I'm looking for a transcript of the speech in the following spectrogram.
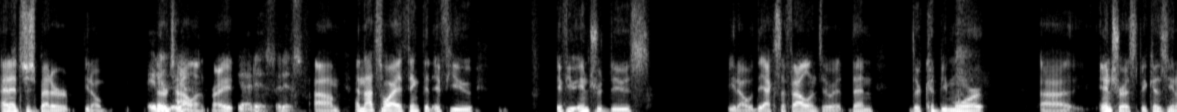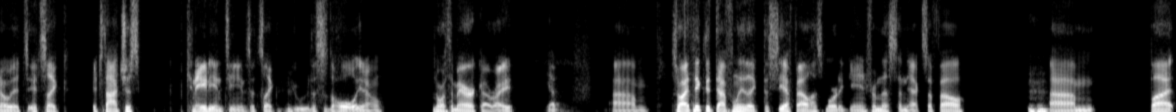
And it's just better, you know, It their is- yeah. talent, right? Yeah, it is. It is. Um, and that's why I think that if you if you introduce, you know, the XFL into it, then there could be more uh interest because you know it's it's like it's not just Canadian teams, it's like this is the whole, you know, North America, right? Yep. Um, so I think that definitely like the CFL has more to gain from this than the XFL. Mhm. Um, but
